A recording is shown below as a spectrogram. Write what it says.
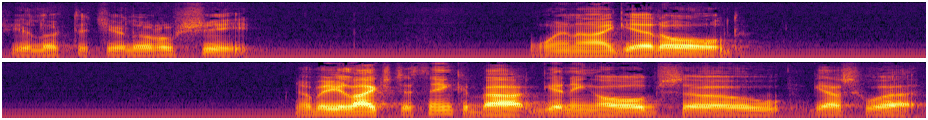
If you looked at your little sheet. When I get old. Nobody likes to think about getting old, so guess what?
